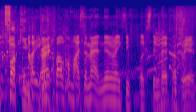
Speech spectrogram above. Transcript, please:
fuck you, Oh, you right? can bubble my cement. It makes you look stupid. That's weird.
